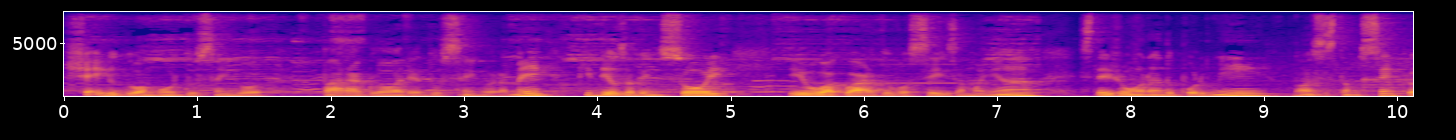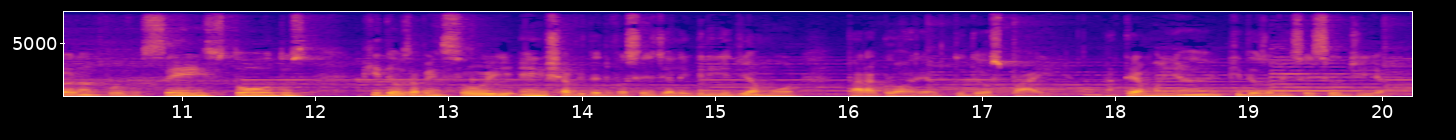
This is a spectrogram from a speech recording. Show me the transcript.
cheio do amor do Senhor para a glória do Senhor. Amém? Que Deus abençoe. Eu aguardo vocês amanhã. Estejam orando por mim. Nós estamos sempre orando por vocês, todos. Que Deus abençoe, encha a vida de vocês de alegria, de amor, para a glória do Deus Pai. Até amanhã. Que Deus abençoe seu dia.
